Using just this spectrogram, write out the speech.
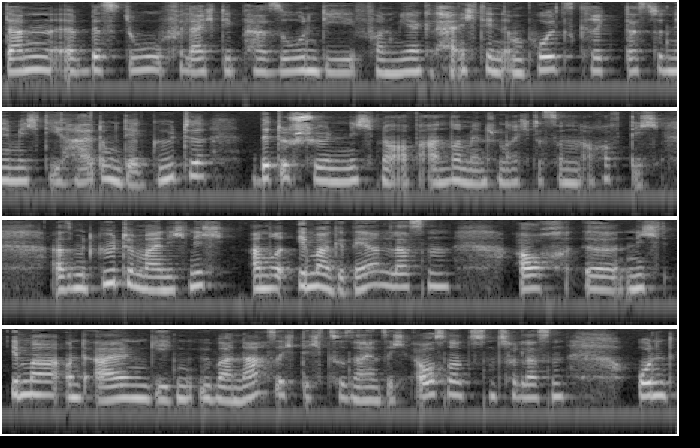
dann äh, bist du vielleicht die Person, die von mir gleich den Impuls kriegt, dass du nämlich die Haltung der Güte bitteschön nicht nur auf andere Menschen richtest, sondern auch auf dich. Also mit Güte meine ich nicht andere immer gewähren lassen, auch äh, nicht immer und allen gegenüber nachsichtig zu sein, sich ausnutzen zu lassen. Und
